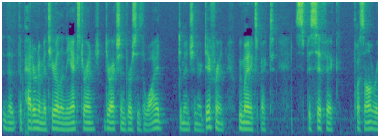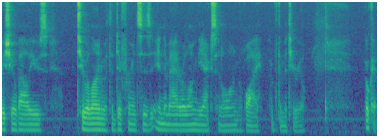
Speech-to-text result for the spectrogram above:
the, the pattern of material in the x direction versus the y dimension are different, we might expect specific Poisson ratio values to align with the differences in the matter along the x and along the y of the material. Okay.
